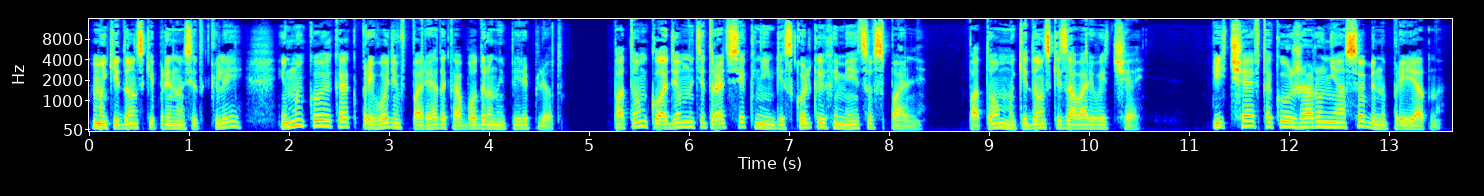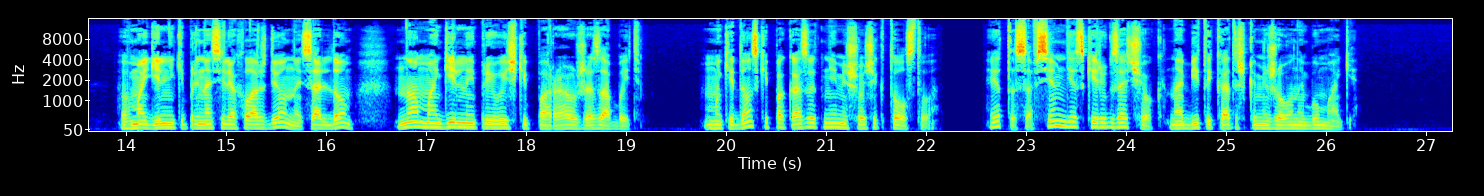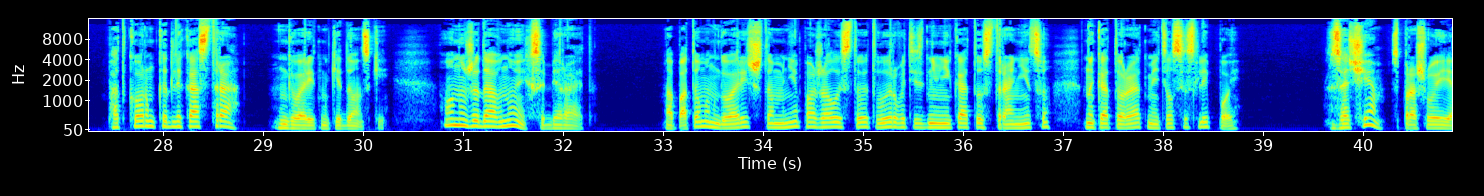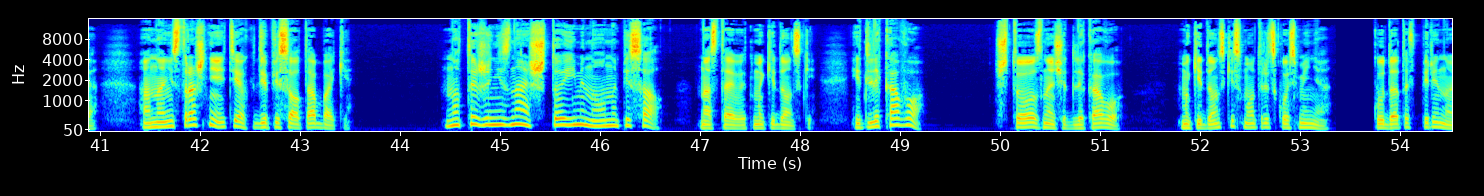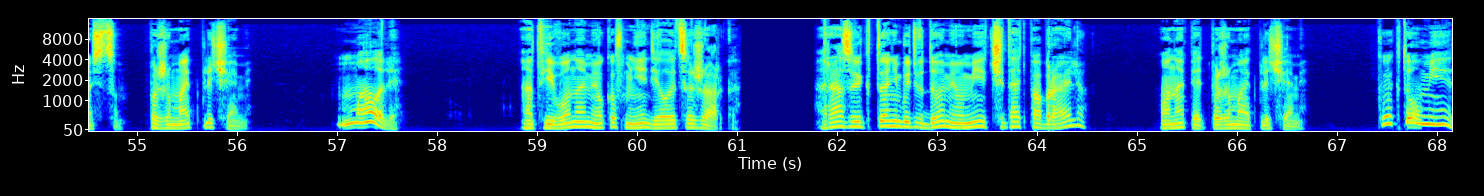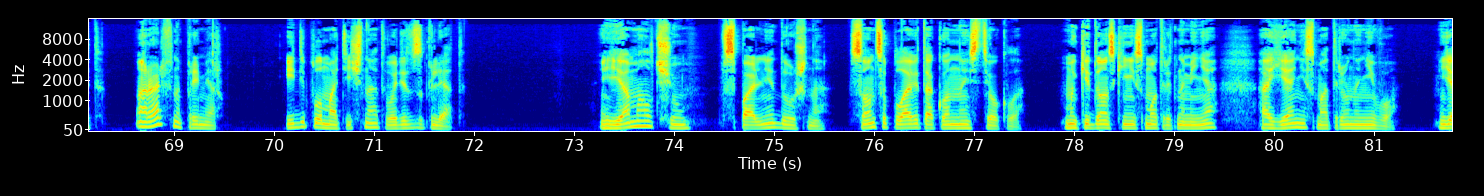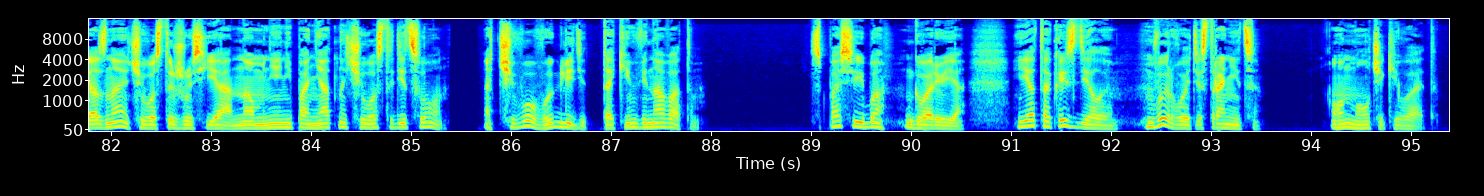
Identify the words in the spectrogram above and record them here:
Македонский приносит клей, и мы кое-как приводим в порядок ободранный переплет. Потом кладем на тетрадь все книги, сколько их имеется в спальне. Потом Македонский заваривает чай. Пить чай в такую жару не особенно приятно. В могильнике приносили охлажденный, со льдом, но могильные привычки пора уже забыть. Македонский показывает мне мешочек толстого. Это совсем детский рюкзачок, набитый катышками жеванной бумаги. «Подкормка для костра», — говорит Македонский. «Он уже давно их собирает». А потом он говорит, что мне, пожалуй, стоит вырвать из дневника ту страницу, на которой отметился слепой. «Зачем?» — спрашиваю я. «Она не страшнее тех, где писал табаки». «Но ты же не знаешь, что именно он написал», — настаивает Македонский. «И для кого?» «Что значит «для кого»?» Македонский смотрит сквозь меня. Куда-то в переносицу. Пожимает плечами. «Мало ли». От его намеков мне делается жарко. «Разве кто-нибудь в доме умеет читать по Брайлю?» Он опять пожимает плечами. «Кое-кто умеет. Ральф, например». И дипломатично отводит взгляд. Я молчу. В спальне душно. Солнце плавит оконные стекла. Македонский не смотрит на меня, а я не смотрю на него. Я знаю, чего стыжусь я, но мне непонятно, чего стыдится он. Отчего выглядит таким виноватым? «Спасибо», — говорю я. «Я так и сделаю. Вырву эти страницы». Он молча кивает.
